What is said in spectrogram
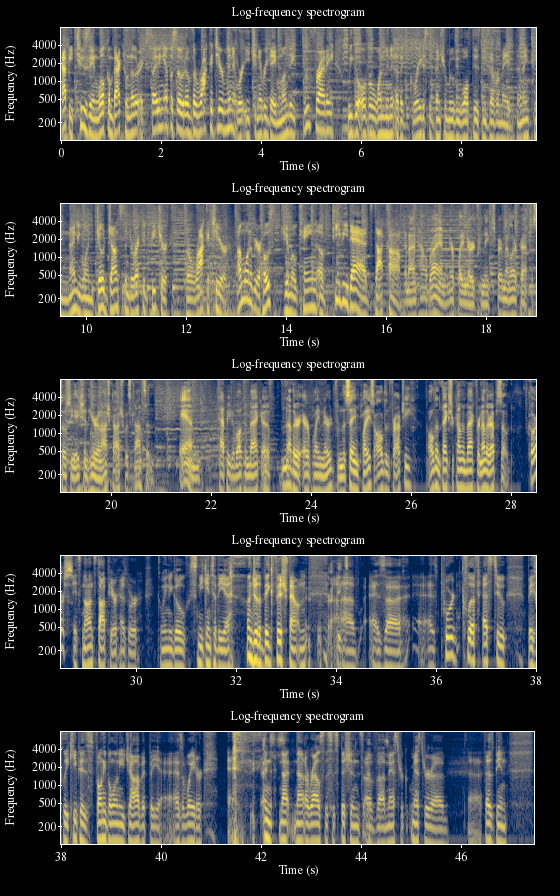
Happy Tuesday, and welcome back to another exciting episode of the Rocketeer Minute, where each and every day, Monday through Friday, we go over one minute of the greatest adventure movie Walt Disney's ever made, the 1991 Joe Johnston directed feature, The Rocketeer. I'm one of your hosts, Jim O'Kane of TVDads.com. And I'm Hal Bryan, an airplane nerd from the Experimental Aircraft Association here in Oshkosh, Wisconsin. And happy to welcome back another airplane nerd from the same place, Alden Frauci. Alden, thanks for coming back for another episode course. It's nonstop here as we're going to go sneak into the uh, under the big fish fountain. right. uh, as uh, as poor Cliff has to basically keep his phony baloney job at the uh, as a waiter. And, yes. and not not arouse the suspicions of uh, Master Master uh, thespian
